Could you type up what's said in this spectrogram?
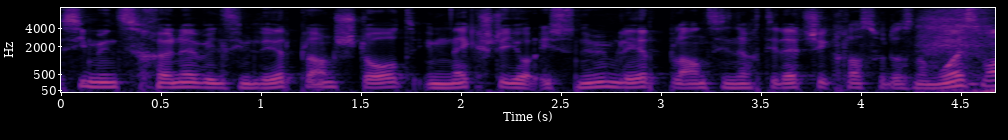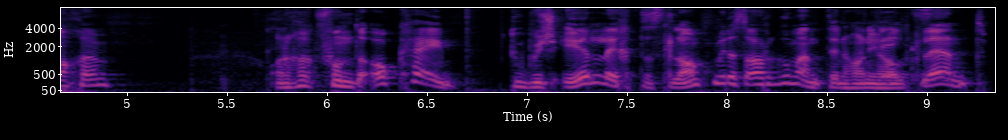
Sie müssen es können, weil es im Lehrplan steht. Im nächsten Jahr ist es nicht im Lehrplan, Sie sind noch die letzte Klasse, die das noch muss machen Und ich habe gefunden, okay, du bist ehrlich, das langt mir das Argument, dann habe ich halt gelernt.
